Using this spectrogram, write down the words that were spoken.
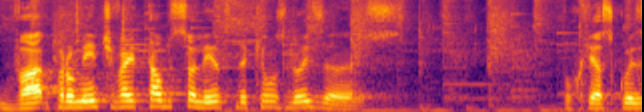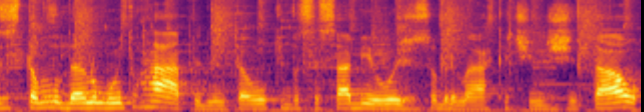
vai, provavelmente vai estar obsoleto daqui a uns dois anos. Porque as coisas estão mudando muito rápido. Então, o que você sabe hoje sobre marketing digital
